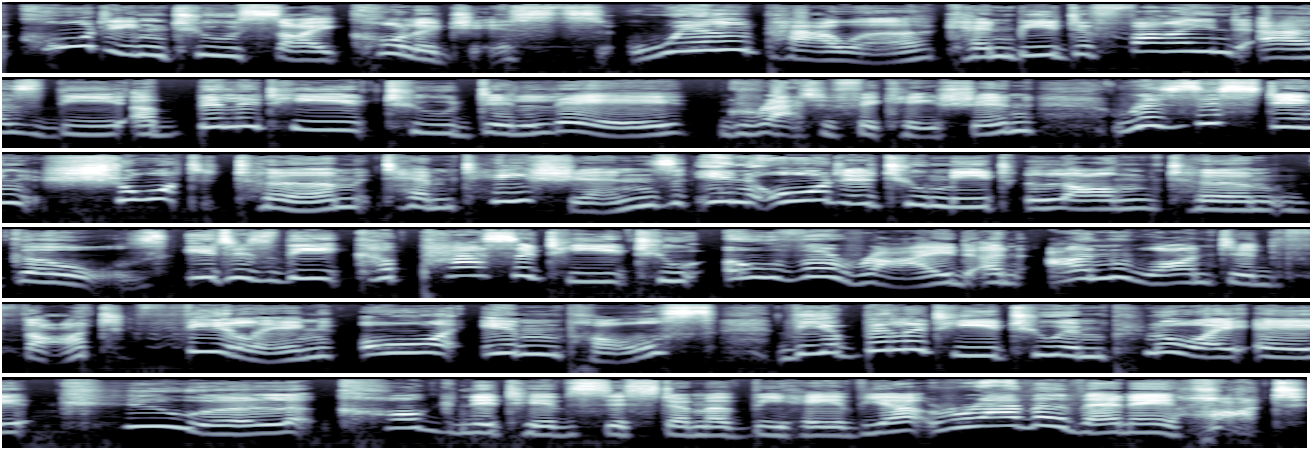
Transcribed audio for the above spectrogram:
According to psychologists, willpower can be defined as the ability to delay gratification, resisting short term temptations in order to meet long term goals. It is the capacity to override an unwanted thought, feeling, or impulse, the ability to employ a cool cognitive system of behavior rather than a hot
